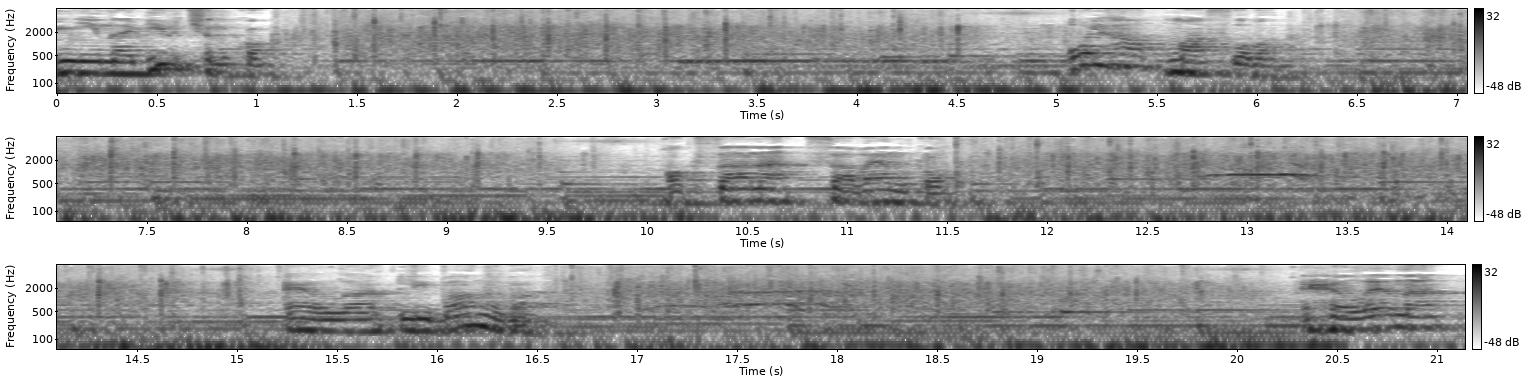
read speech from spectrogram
Ніна Вірченко. Ольга Маслова. Оксана Савенко. Елла Лібанова. Гелена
